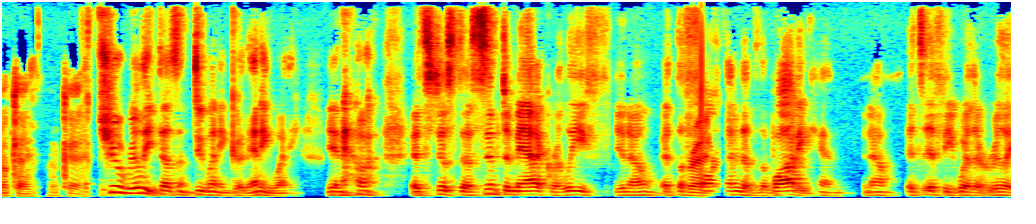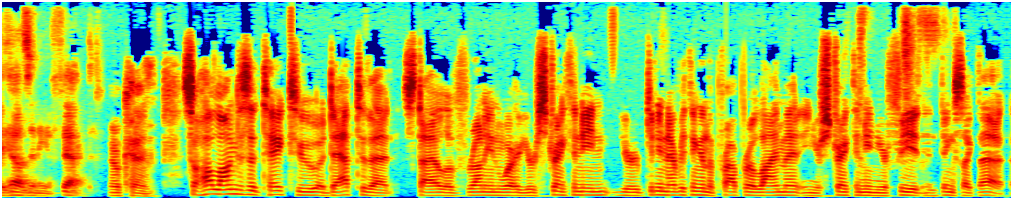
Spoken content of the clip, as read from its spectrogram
Okay. Okay. The shoe really doesn't do any good anyway. You know, it's just a symptomatic relief. You know, at the right. far end of the body, and you know, it's iffy whether it really has any effect. Okay. So how long does it take to adapt to that style of running where you're strengthening, you're getting everything in the proper alignment and you're strengthening your feet and things like that?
